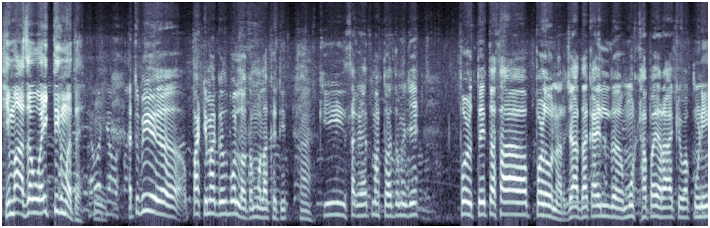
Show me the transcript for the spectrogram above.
ही माझं वैयक्तिक मत आहे. तुम्ही अं, पाठीमागच बोलला होता मुलाखतीत की सगळ्यात महत्वाचं म्हणजे पळतोय तसा पळवणार. काय ल- मोठा पैरा किंवा कोणी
